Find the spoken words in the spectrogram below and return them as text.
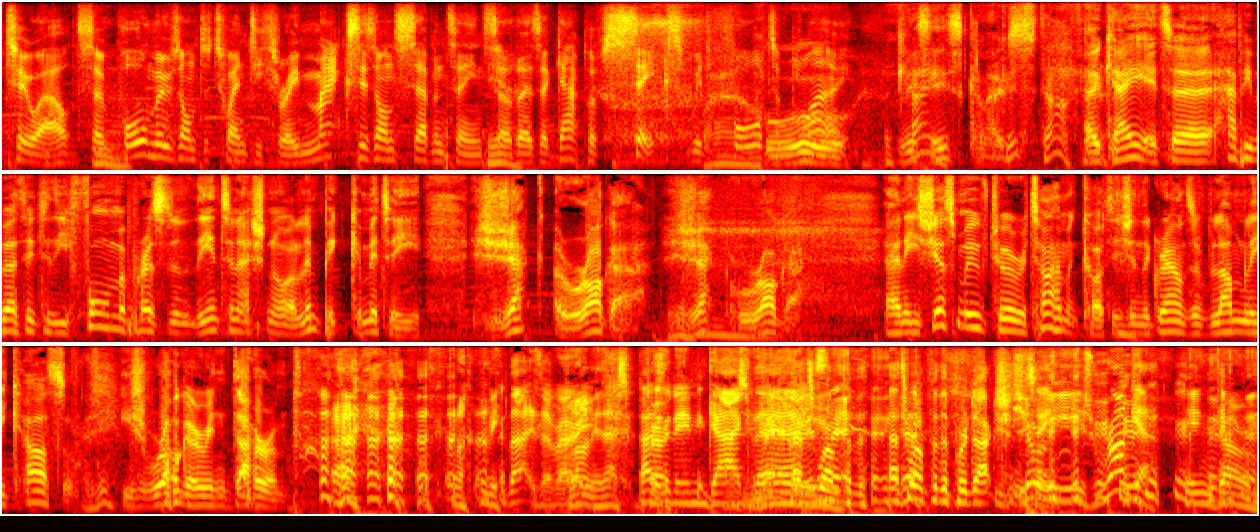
two out. So Hmm. Paul moves on to 23. Max is on 17. So Yeah. there's a gap of six with four to Ooh, play. This is close. Good stuff, yeah. Okay, it's a happy birthday to the former president of the International Olympic Committee, Jacques Rogge. Jacques Rogge. And he's just moved to a retirement cottage in the grounds of Lumley Castle. He's Rogger in Durham. that is a very Blimey, that's that's, very- an in gag that's there. That's one it? for the that's one for the production Surely team. he's rugger in Durham.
